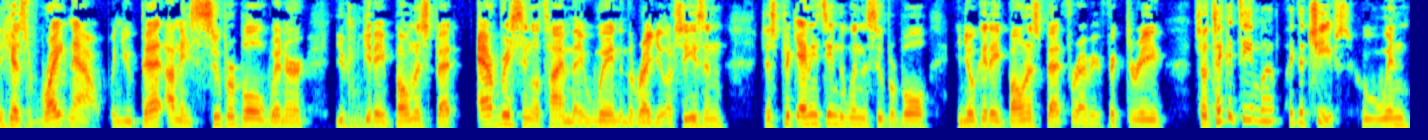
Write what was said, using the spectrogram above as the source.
because right now, when you bet on a Super Bowl winner, you can get a bonus bet every single time they win in the regular season. Just pick any team to win the Super Bowl, and you'll get a bonus bet for every victory. So take a team like the Chiefs, who win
